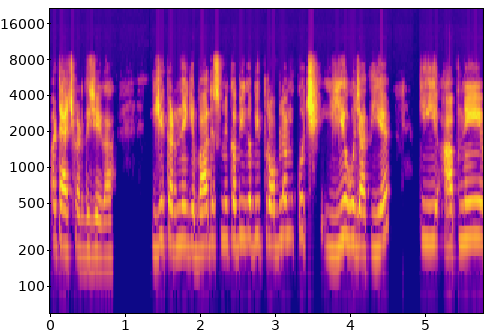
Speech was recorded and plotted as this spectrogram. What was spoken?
अटैच कर दीजिएगा। ये करने के बाद इसमें कभी-कभी प्रॉब्लम कुछ ये हो जाती है कि आपने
